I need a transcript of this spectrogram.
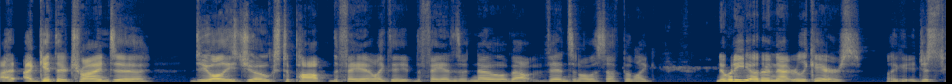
I, I get they're trying to do all these jokes to pop the fan like the, the fans that know about Vince and all this stuff, but like nobody other than that really cares. Like just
